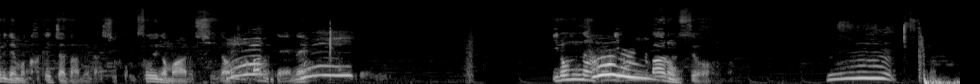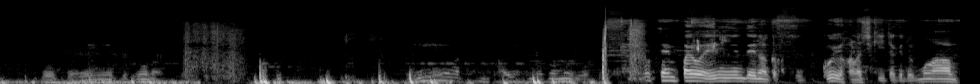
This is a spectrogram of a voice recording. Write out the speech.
人でもかけちゃダメだし、そういうのもあるし、なんかあるんだよね。いろんな、そうなんだがあるんですよ。うーん。そうそう、遠泳ってそうなんですよ。遠泳は大変だと思うよ。この先輩は遠泳でなんかすっごい話聞いたけど、まあ、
